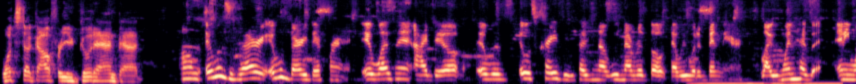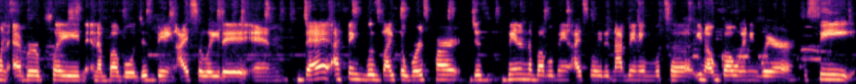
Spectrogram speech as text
what stuck out for you, good and bad? Um, it was very, it was very different. It wasn't ideal. It was, it was crazy because you know we never thought that we would have been there. Like, when has anyone ever played in a bubble, just being isolated? And that I think was like the worst part. Just being in the bubble, being isolated, not being able to, you know, go anywhere to see,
